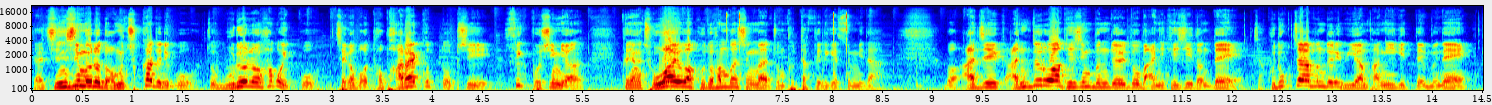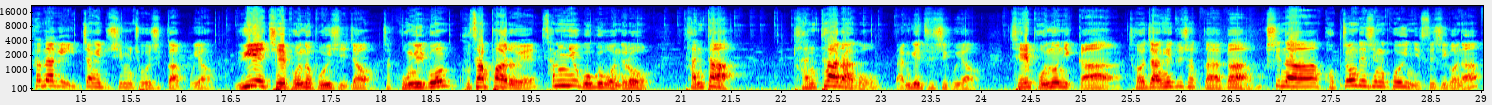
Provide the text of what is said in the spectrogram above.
자, 진심으로 너무 축하드리고 좀 무료로 하고 있고 제가 뭐 더 바랄 것도 없이 수익 보시면 그냥 좋아요와 구독 한 번씩만 좀 부탁드리겠습니다. 뭐 아직 안 들어와 계신 분들도 많이 계시던데 자, 구독자분들을 위한 방이기 때문에 편하게 입장해 주시면 좋으실 것 같고요. 위에 제 번호 보이시죠? 자, 010-9385-3659번으로 단타 단타라고 남겨 주시고요. 제 번호니까 저장해 두셨다가 혹시나 걱정되시는 코인 있으시거나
